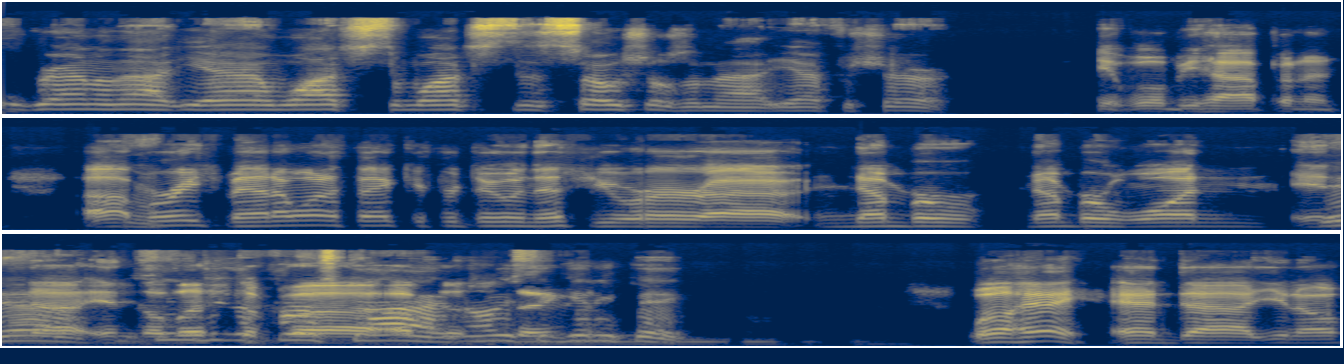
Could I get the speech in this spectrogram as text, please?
The ground on that, yeah. Watch watch the socials on that, yeah, for sure. It will be happening. Uh, yeah. Maurice, man, I want to thank you for doing this. You were uh, number number one in yeah, uh, in the list the of, first uh, guy. of this Now the thing. guinea pig. Well, hey, and uh, you know,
